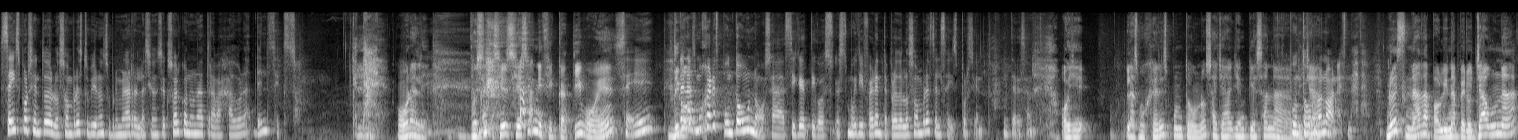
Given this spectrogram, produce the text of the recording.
6% de los hombres tuvieron su primera relación sexual con una trabajadora del sexo. ¿Qué tal? Órale, pues sí, es significativo, ¿eh? Sí. de las mujeres, punto uno, o sea, sí que, digo, es, es muy diferente, pero de los hombres el 6%. Interesante. Oye, las mujeres, punto uno, o sea, ya, empiezan a. Punto uno, no, no es nada. No es nada, Paulina, pero ya una,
